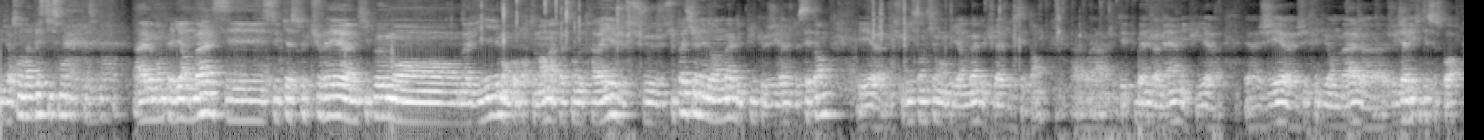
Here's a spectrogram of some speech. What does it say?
et, ton investissement comme président. Ah, le Montpellier Handball, c'est ce qui a structuré un petit peu mon, ma vie, mon comportement, ma façon de travailler. Je, suis passionné de handball depuis que j'ai l'âge de 7 ans et euh, je suis licencié au Montpellier Handball depuis l'âge de 7 ans. Euh, voilà, j'étais plus benjamin et puis euh, j'ai fait du handball. je n'ai jamais quitté ce sport.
